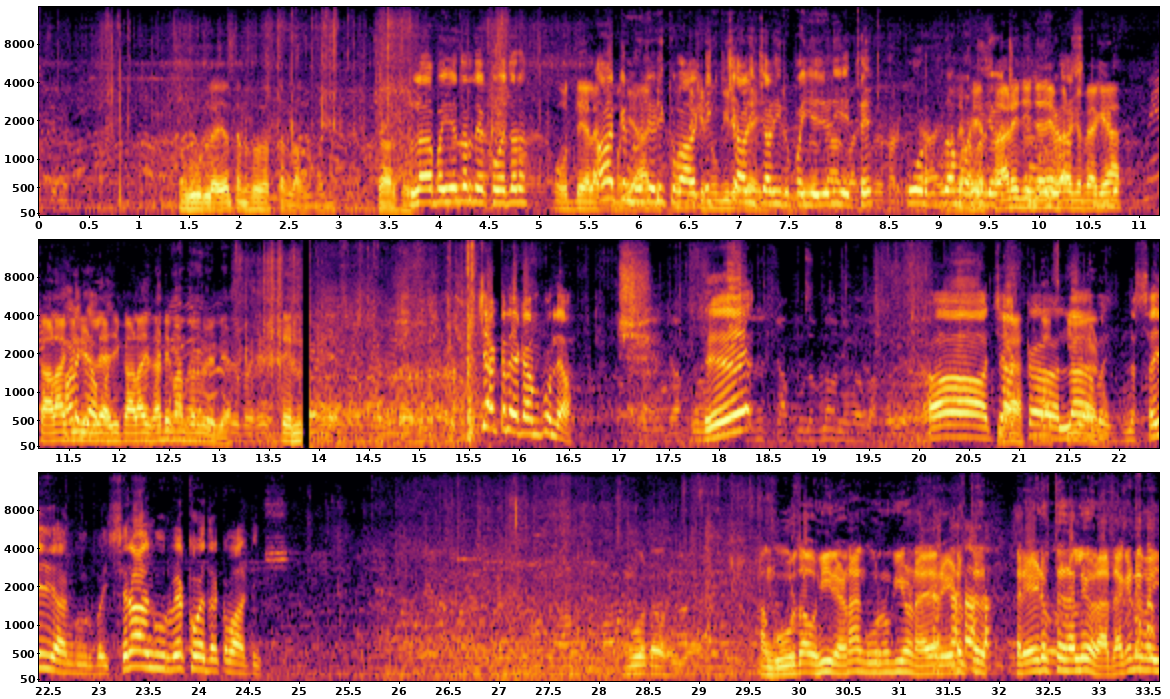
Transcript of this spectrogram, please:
ਅੰਗੂਰ ਲੈ ਜਾ 370 ਲਾ ਦੂੰ ਤੁਹਾਨੂੰ 400 ਲੈ ਬਾਈ ਇਧਰ ਦੇਖੋ ਇਧਰ। ਉਹਦੇ ਵਾਲਾ ਆ ਕੰਮ ਕਿੰਨੂ ਜਿਹੜੀ ਕੁਆਲਿਟੀ ਕਿੰਨੂ ਕੀ 40 ਰੇਟ 40 ਰੁਪਏ ਜਿਹੜੀ ਇੱਥੇ ਕੋਟਪੂਰਾ ਮੰਡੀ ਦੇ ਵਿੱਚ ਸਾਰੇ ਚੀਜ਼ਾਂ ਦੇ ਫ਼ਰਕ ਪੈ ਗਿਆ। ਕਾਲਾ ਕੀ ਲਿਆ ਸੀ? ਕਾਲਾ 550 ਰੁਪਏ ਗਿਆ। ਤਿੰਨ ਚੱਕ ਦੇ ਕੰਮ ਭੁੱਲਿਆ। ਏ। ਆ ਚੱਕ ਲੈ, ਬਾਈ। ਨਾ ਸਹੀ ਅੰਗੂਰ ਬਾਈ ਸਿਰਾ ਅੰਗੂਰ ਵੇਖੋ ਇਧਰ ਕੁਆਲਿਟੀ ਅੰਗੂਰ ਤਾਂ ਉਹੀ ਰਹਿਣਾ ਅੰਗੂਰ ਨੂੰ ਕੀ ਹੋਣਾ ਹੈ ਰੇਟ ਉੱਤੇ ਰੇਟ ਉੱਤੇ ਥੱਲੇ ਹੋ ਰਹਾ ਕਿ ਨਹੀਂ ਬਾਈ?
